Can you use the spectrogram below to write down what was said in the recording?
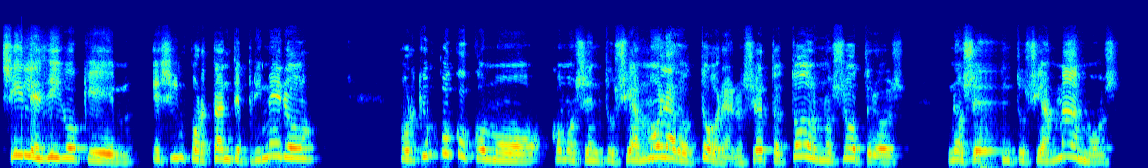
sí les digo que es importante primero porque un poco como, como se entusiasmó la doctora, ¿no es cierto? Todos nosotros nos entusiasmamos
